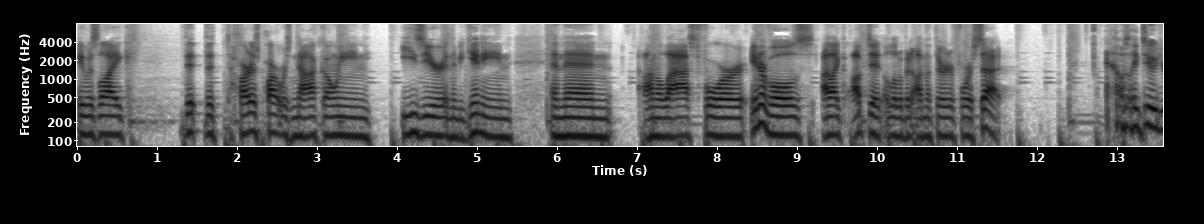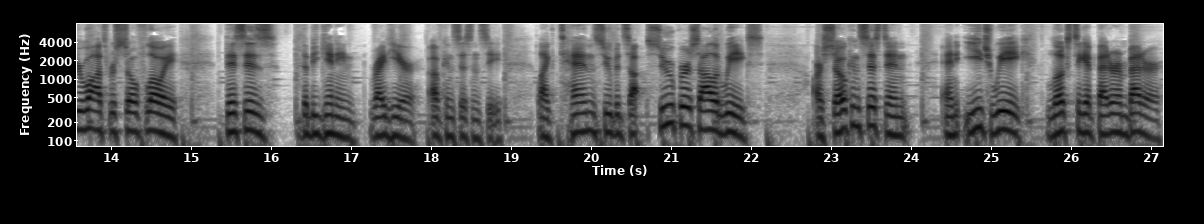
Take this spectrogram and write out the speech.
It was like the, the hardest part was not going easier in the beginning. And then on the last four intervals, I like upped it a little bit on the third or fourth set. And I was like, dude, your watts were so flowy. This is the beginning right here of consistency. Like 10 super, super solid weeks are so consistent, and each week looks to get better and better.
